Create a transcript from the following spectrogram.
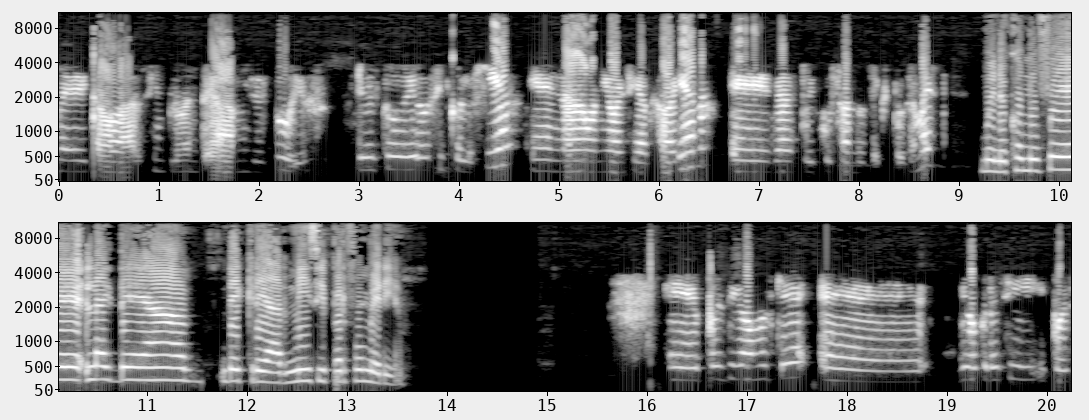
me dedicaba simplemente a mis estudios. Yo estudio psicología en la Universidad Javeriana, eh, ya estoy cursando sexto semestre. Bueno, ¿cómo fue la idea de crear Nisi Perfumería? Pues digamos que eh, yo crecí pues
